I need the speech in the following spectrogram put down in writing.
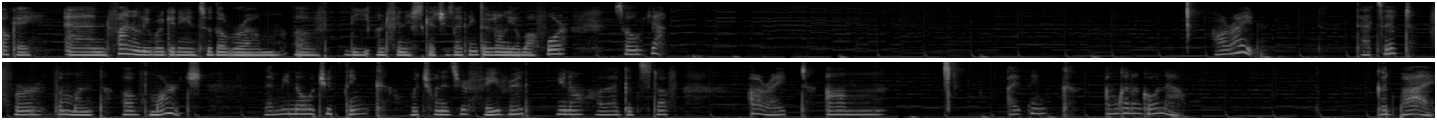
Okay, and finally, we're getting into the realm of the unfinished sketches. I think there's only about four. So, yeah. Right, that's it for the month of March. Let me know what you think. Which one is your favorite? You know, all that good stuff. All right. Um I think I'm going to go now. Goodbye.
